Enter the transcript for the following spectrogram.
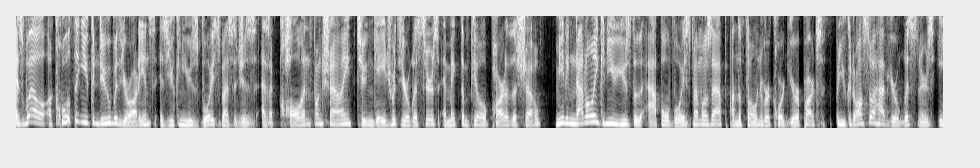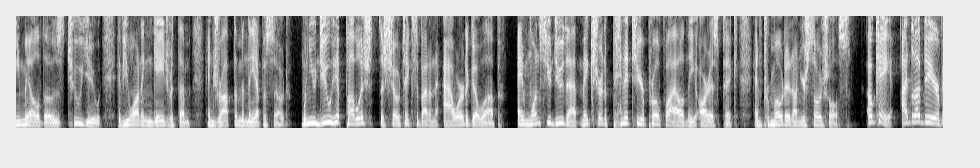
As well, a cool thing you can do with your audience is you can use voice messages as a call-in functionality to engage with your listeners and make them feel a part of the show. Meaning not only can you use the Apple Voice Memos app on the phone to record your parts, but you could also have your listeners email those to you if you want to engage with them and drop them in the episode. When you do hit publish, the show takes about an hour to go up And once you do that, make sure to pin it to your profile in the artist pick and promote it on your socials. Okay, I'd love to hear of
